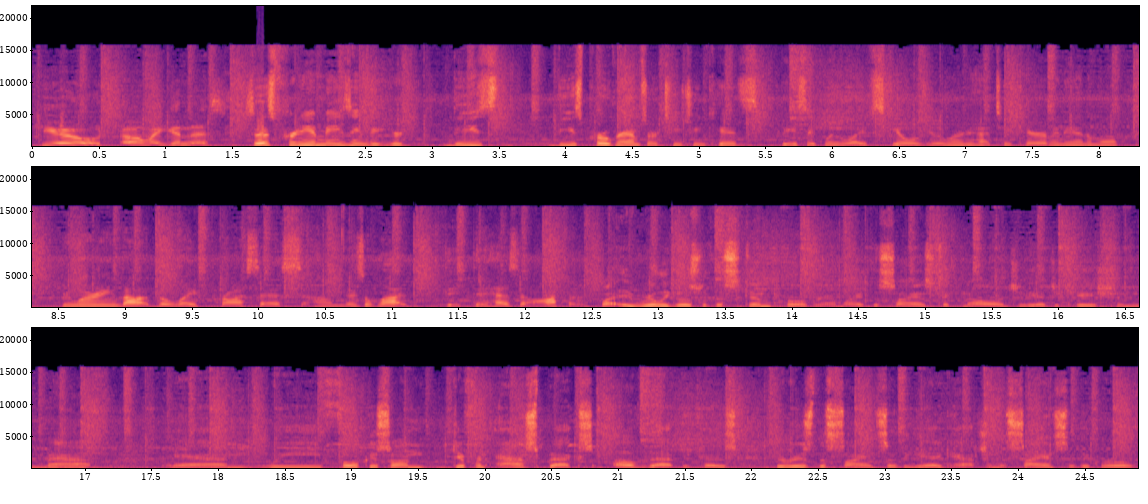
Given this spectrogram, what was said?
cute. Oh my goodness. So it's pretty amazing that you're these these programs are teaching kids basically life skills. You're learning how to take care of an animal. You're learning about the life process. Um, there's a lot that, that, has to offer. Well, it really goes with the STEM program, right? The science, technology, education, mm-hmm. math. Mm -hmm. And we focus on different aspects of that because there is the science of the egg hatch and the science of the growth.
